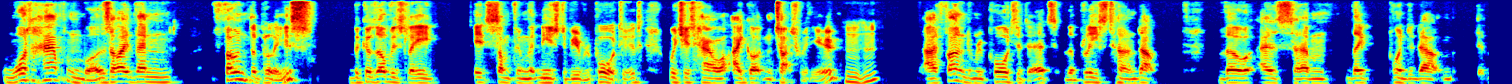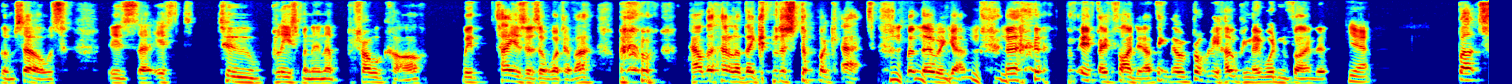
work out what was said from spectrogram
what happened was I then phoned the police because obviously it's something that needs to be reported, which is how I got in touch with you. hmm I phoned and reported it. The police turned up, though, as um, they pointed out themselves, is that if two policemen in a patrol car with tasers or whatever, how the hell are they going to stop a cat? But there we go. if they find it, I think they were probably hoping they wouldn't find it. Yeah. But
